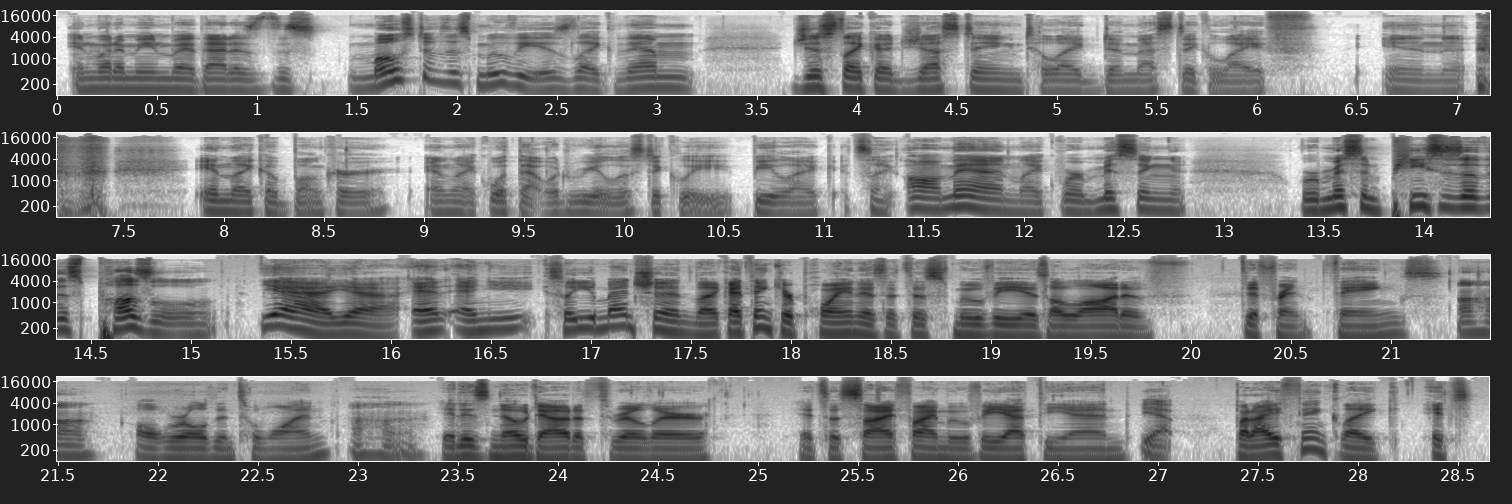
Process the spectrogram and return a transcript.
And what I mean by that is this most of this movie is like them just like adjusting to like domestic life in in like a bunker and like what that would realistically be like. It's like, oh man, like we're missing we're missing pieces of this puzzle. Yeah, yeah. And and you so you mentioned like I think your point is that this movie is a lot of different things Uh-huh. all rolled into one. Uh-huh. It is no doubt a thriller. It's a sci-fi movie at the end. Yep. But I think like it's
